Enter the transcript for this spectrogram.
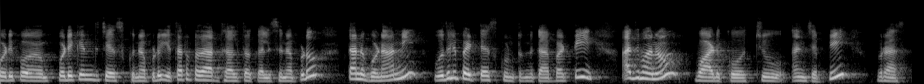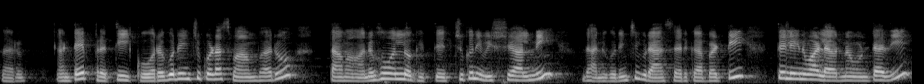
పొడి పొ- పొడి కింద చేసుకున్నప్పుడు ఇతర పదార్థాలతో కలిసినప్పుడు తన గుణాన్ని వదిలిపెట్టేసుకుంటుంది కాబట్టి అది మనం వాడుకోవచ్చు అని చెప్పి వ్రాస్తారు. అంటే ప్రతి కూర గురించి కూడా స్వామివారు తమ అనుభవంలోకి తెచ్చుకుని విషయాల్ని దాని గురించి వ్రాశారు కాబట్టి తెలియని వాళ్ళు ఎవరైనా ఉంటే అది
